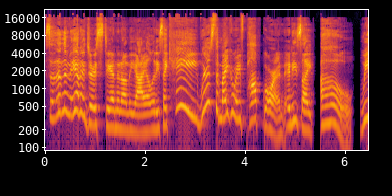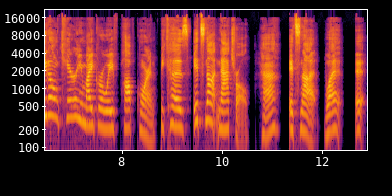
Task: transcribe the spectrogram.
So then the manager's standing on the aisle and he's like, Hey, where's the microwave popcorn? And he's like, Oh, we don't carry microwave popcorn because it's not natural. Huh? It's not. What? It,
